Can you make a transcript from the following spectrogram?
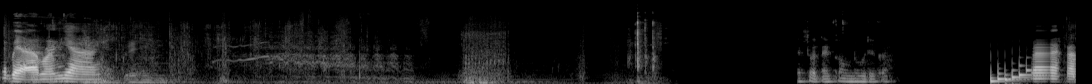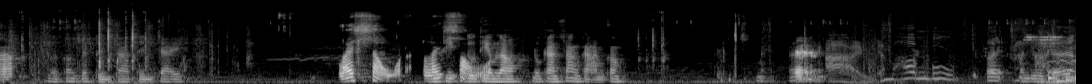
อ้แบกอาบน้ำยาง Obey. ไปสดในกล้องดูดีกว่าได้ครับเดี๋ยวกล้องจะตื่นตาตื่นใจไลฟ์สดอะไลดูฟ์ทีสดดูทีมเราดูการสร้างฐานกล้องเอ้ย I am humble. เฮ้ยมันอยู่เทิง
